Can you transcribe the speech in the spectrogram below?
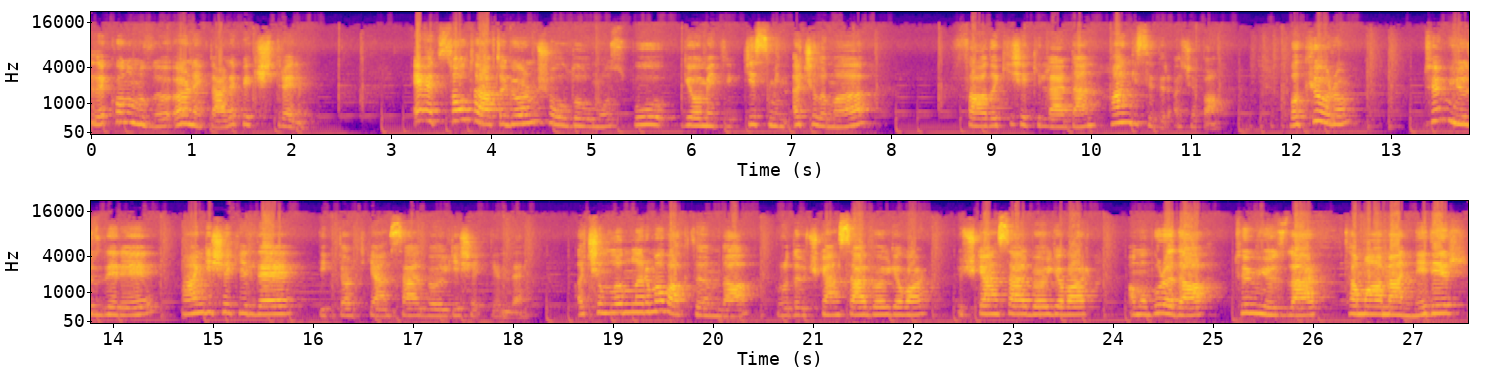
Ve konumuzu örneklerle pekiştirelim. Evet sol tarafta görmüş olduğumuz bu geometrik cismin açılımı sağdaki şekillerden hangisidir acaba? Bakıyorum tüm yüzleri hangi şekilde? Dikdörtgensel bölge şeklinde. Açılımlarıma baktığımda burada üçgensel bölge var, üçgensel bölge var ama burada tüm yüzler tamamen nedir?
